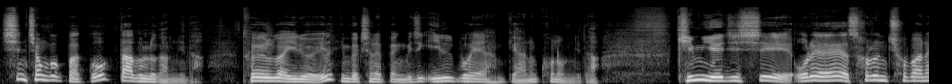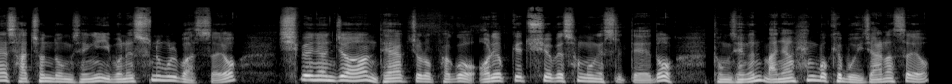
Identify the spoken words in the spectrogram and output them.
신청곡 받고 따블로 갑니다. 토요일과 일요일 인백션의 백뮤직 일부에 함께하는 코너입니다. 김예지 씨, 올해 서른 초반의 사촌 동생이 이번에 수능을 봤어요. 10여 년 전 대학 졸업하고 어렵게 취업에 성공했을 때에도 동생은 마냥 행복해 보이지 않았어요.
